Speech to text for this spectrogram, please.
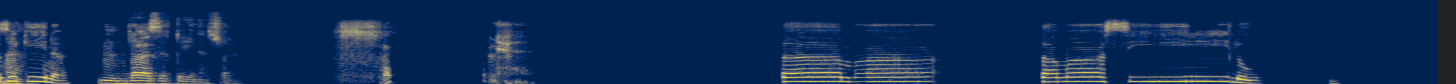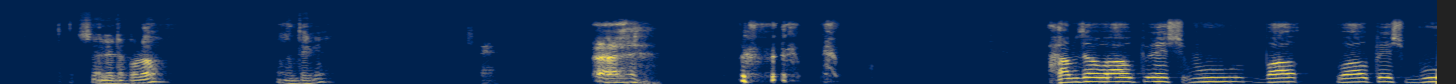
হ্যাঁ রাজিকিনা হুম রাজিকিনা চলো তামা তামাসিলু চলো এটা পড়ো এখান থেকে हमजा वाव पेश वू वाव वाव पेश वू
